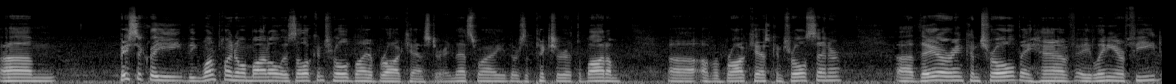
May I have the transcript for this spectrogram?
Um, basically the 1.0 model is all controlled by a broadcaster and that's why there's a picture at the bottom uh, of a broadcast control center. Uh, they are in control. They have a linear feed.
